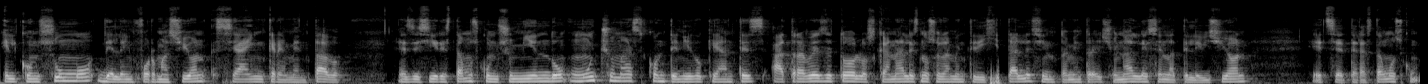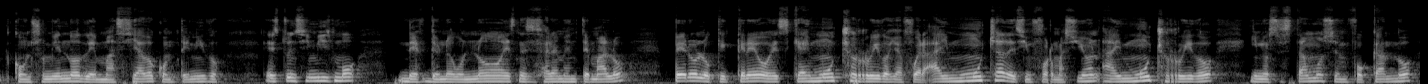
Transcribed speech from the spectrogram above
el consumo de la información se ha incrementado. Es decir, estamos consumiendo mucho más contenido que antes a través de todos los canales, no solamente digitales, sino también tradicionales, en la televisión, etc. Estamos consumiendo demasiado contenido. Esto en sí mismo, de, de nuevo, no es necesariamente malo, pero lo que creo es que hay mucho ruido allá afuera, hay mucha desinformación, hay mucho ruido y nos estamos enfocando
